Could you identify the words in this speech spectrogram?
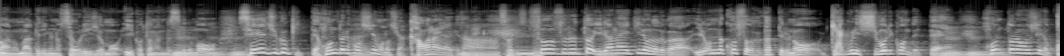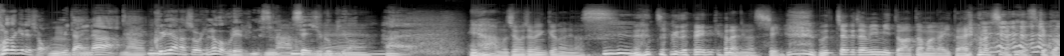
まあ、あのマーケティングのセオリー上もいいことなんですけども、うんうんうん、成熟期って本当に欲しいものしか買わないわけですねはい、そうですね。そうするといらない機能だとかいろんなコストがかかってるのを逆に絞り込んでいって、うんうんうん、本当に欲しいのこれだけでしょ、みたいなクリアな商品の方が売れるんですね。成熟期は。はいいやむちゃむちゃ勉強になります。むちゃくちゃ勉強になりますしむちゃくちゃ耳と頭が痛い話なんですけど。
